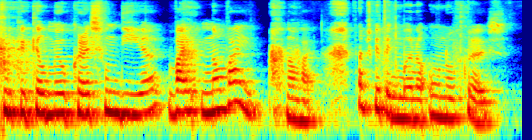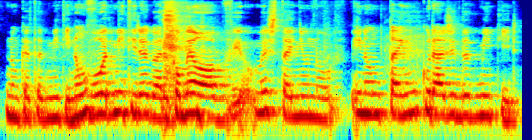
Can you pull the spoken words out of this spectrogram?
porque aquele meu crush um dia vai. Não vai, não vai. Sabes que eu tenho uma um novo crush? Nunca te admiti. Não vou admitir agora, como é óbvio, mas tenho um novo. E não tenho coragem de admitir.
